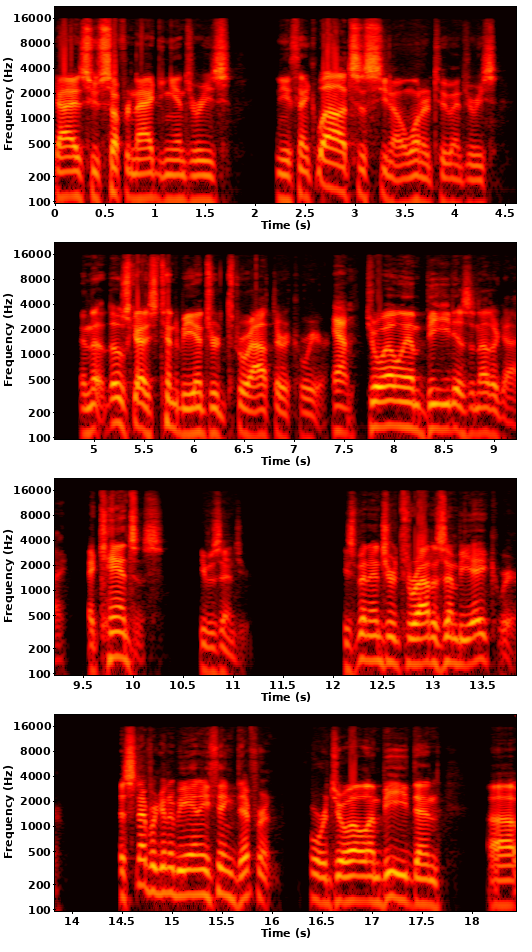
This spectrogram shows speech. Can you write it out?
Guys who suffer nagging injuries, and you think, well, it's just you know one or two injuries. And th- those guys tend to be injured throughout their career. Yeah. Joel Embiid is another guy. At Kansas, he was injured. He's been injured throughout his NBA career. It's never going to be anything different for Joel Embiid than uh,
